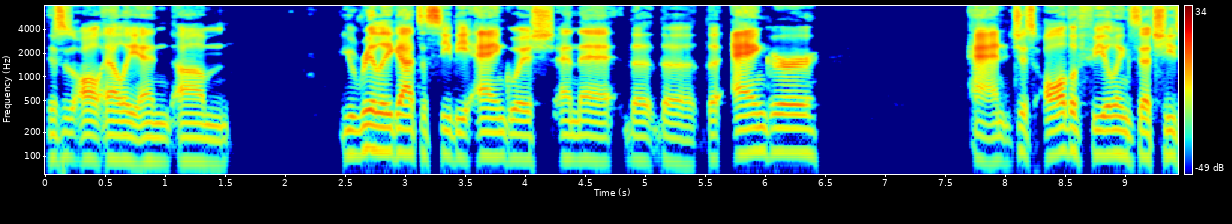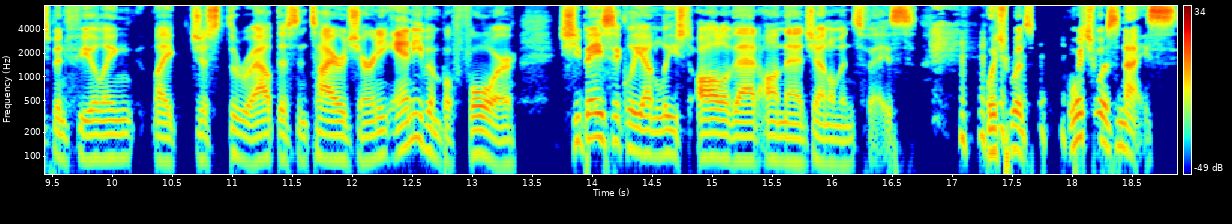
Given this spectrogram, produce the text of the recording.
This is all Ellie. And um you really got to see the anguish and the the the the anger and just all the feelings that she's been feeling like just throughout this entire journey and even before she basically unleashed all of that on that gentleman's face which was which was nice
